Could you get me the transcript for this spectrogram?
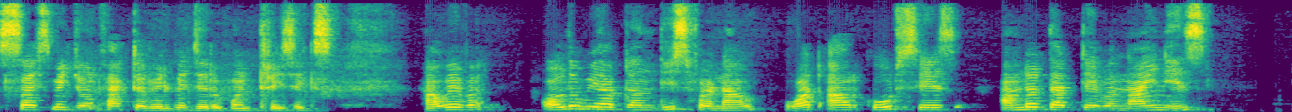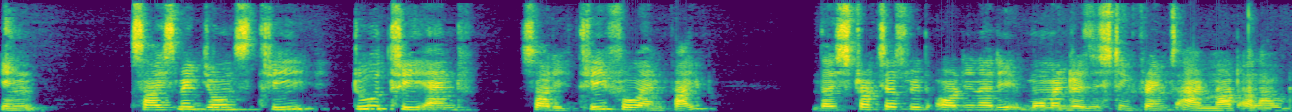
seismic zone factor will be 0.36 however although we have done this for now what our code says under that table 9 is in seismic zones 3 2 3 and sorry 3 4 and 5 the structures with ordinary moment resisting frames are not allowed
